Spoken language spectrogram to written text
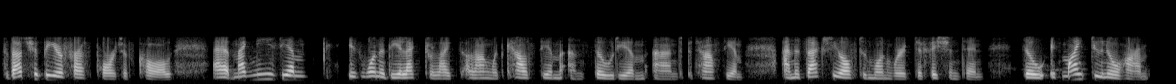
So that should be your first port of call. Uh, magnesium is one of the electrolytes along with calcium and sodium and potassium, and it's actually often one we're deficient in. So it might do no harm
